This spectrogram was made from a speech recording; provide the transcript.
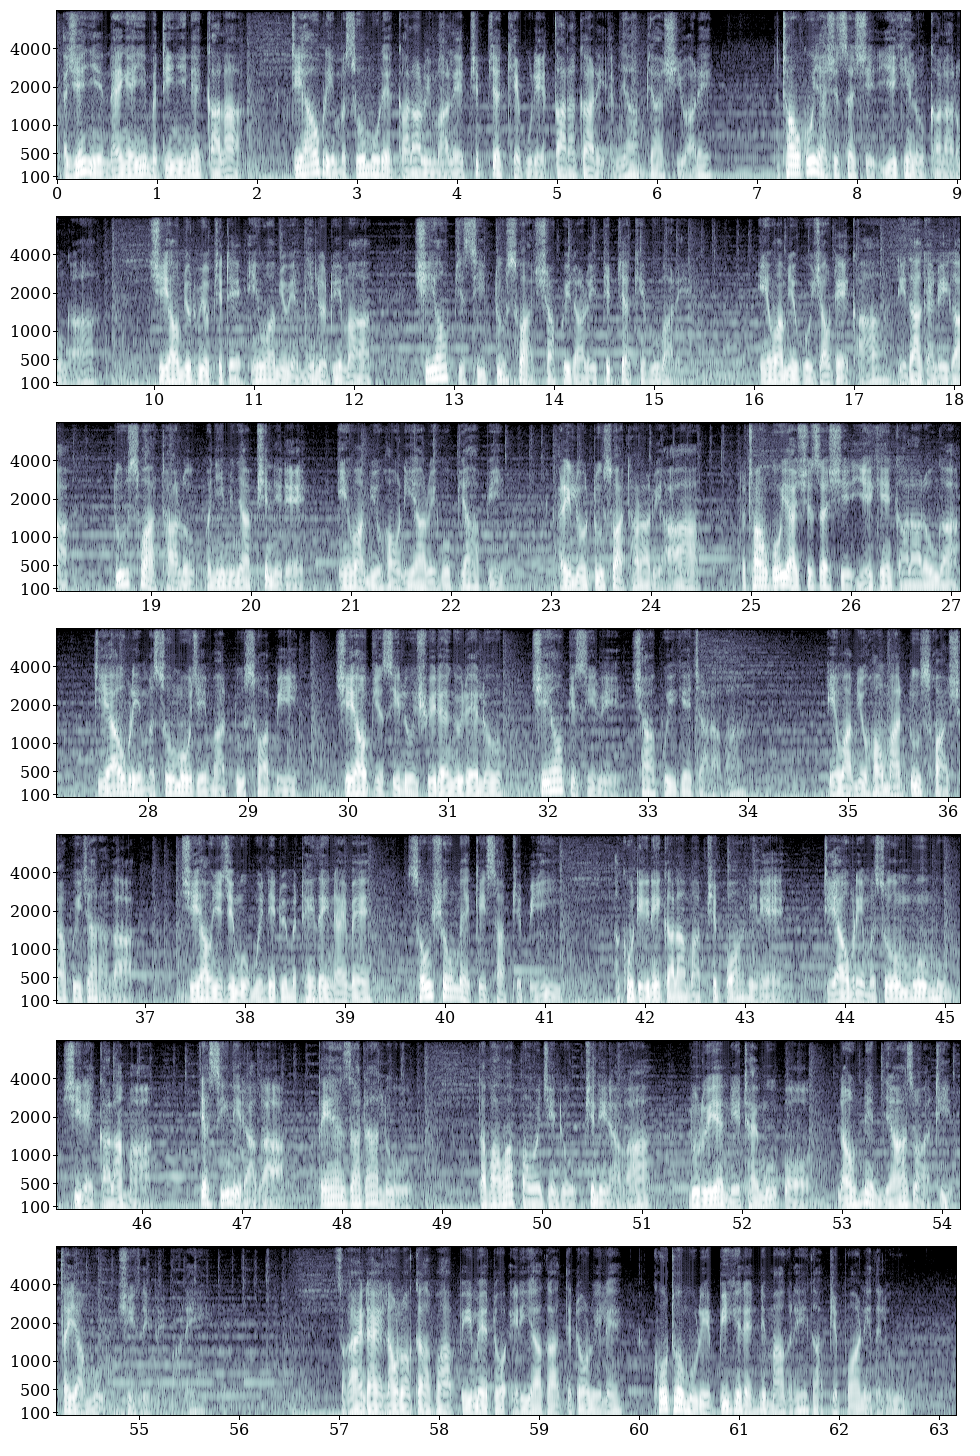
အရင်ရင်နိုင်ငံရေးမတည်ငြိမ်တဲ့ကာလတရားဥပဒေမစိုးမိုးတဲ့ကာလတွေမှာလည်းဖြစ်ပျက်ခဲ့မှုတဲ့တာရကတွေအများပြားရှိပါတယ်။1988ရေးခင်းလိုကာလာတုန်းကရှေးအောင်မျိုးတစ်မျိုးဖြစ်တဲ့အင်းဝါမျိုးရဲ့မြင်းလွတ်တွေမှာရှေးအောင်ပစ္စည်းတူးဆွရှာဖွေတာတွေဖြစ်ပျက်ခဲ့မှုပါတယ်။အင်းဝါမျိုးကိုရောက်တဲ့အခါဒေသခံတွေကတူးဆွထားလို့မငြိမညာဖြစ်နေတဲ့ အင်းဝါမျိုးဟောင်းနေရာတွေကိုပြပြီးအဲဒီလိုတူးဆွထားတာတွေဟာ1988ရေးခင်းကာလာတုန်းကတရားဥပဒေမစိုးမိုးချိန်မှာတူးဆွပြီးရှေးအောင်ပစ္စည်းလိုရွှေတဲ့ငွေတဲ့လိုရှေးအောင်ပစ္စည်းတွေရှာဖွေခဲ့ကြတာပါ။အင်းဝါမျိုးဟောင်းမှာတူးဆွရှာဖွေကြတာကရေအောင်ရင်ချင်းမှုဝင်နှစ်တွေမထိမ့်သိမ့်နိုင်ပဲဆုံးရှုံးမဲ့ကိစ္စဖြစ်ပြီးအခုဒီကနေ့ကာလမှာဖြစ်ပွားနေတဲ့တရားဥပဒေမစိုးမှုမှုရှိတဲ့ကာလမှာပျက်စီးနေတာကတယံဇာတလို တဘာဝပတ်ဝန်းကျင်တို့ဖြစ်နေတာကလူတွေရဲ့နေထိုင်မှုအပေါ်နောက်နှစ်များစွာအထိတက်ရောက်မှုရှိစေနိုင်ပါတယ်။စကိုင်းတိုင်းအလောင်းတော်ကသဖဘေးမဲ့တော်ဧရိယာကတစ်တော်တွေလည်းခိုးထုတ်မှုတွေပြီးခဲ့တဲ့နှစ်မှာကတည်းကဖြစ်ပွားနေတယ်လို့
